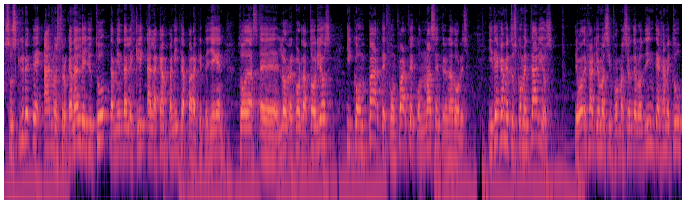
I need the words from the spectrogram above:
Suscríbete a nuestro canal de YouTube. También dale click a la campanita para que te lleguen todos eh, los recordatorios y comparte, comparte con más entrenadores. Y déjame tus comentarios. Te voy a dejar yo más información de los links. Déjame tú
